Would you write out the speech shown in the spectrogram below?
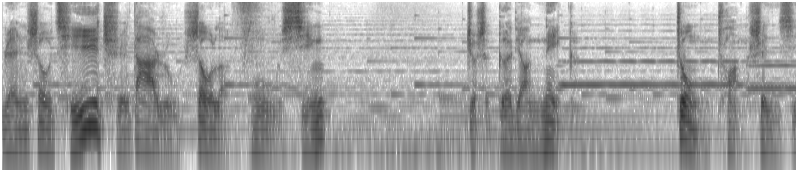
忍受奇耻大辱，受了腐刑，就是割掉那个，重创身心。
